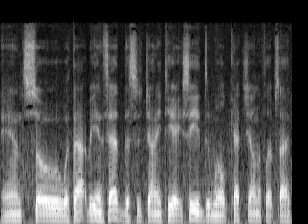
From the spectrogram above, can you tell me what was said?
And so with that being said this is Johnny TH Seeds and we'll catch you on the flip side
